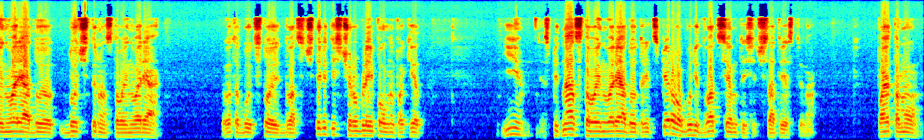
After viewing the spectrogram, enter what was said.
января до, до 14 января это будет стоить 24 тысячи рублей полный пакет. И с 15 января до 31 будет 27 тысяч, соответственно. Поэтому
